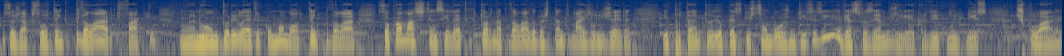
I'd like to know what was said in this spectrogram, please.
ou seja, a pessoa tem que pedalar, de facto, não é, não é um motor elétrico como uma moto, tem que pedalar, só que há uma assistência elétrica que torna a pedalada bastante mais ligeira. E, portanto, eu penso que isto são boas notícias e a ver se fazemos, e acredito muito nisso, descolar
